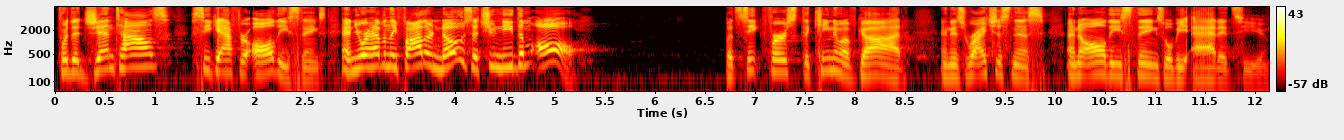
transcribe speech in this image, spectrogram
For the Gentiles, seek after all these things. And your heavenly Father knows that you need them all. But seek first the kingdom of God and his righteousness, and all these things will be added to you.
